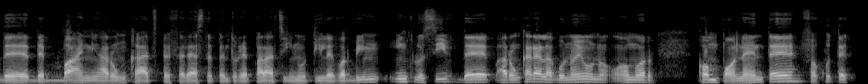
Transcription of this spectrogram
de, de bani aruncați pe fereastră pentru reparații inutile, vorbim inclusiv de aruncarea la gunoi unor, unor componente făcute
